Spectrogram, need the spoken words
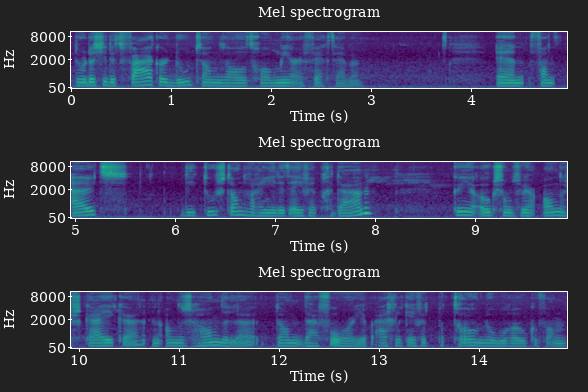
doordat je dit vaker doet, dan zal het gewoon meer effect hebben. En vanuit die toestand waarin je dit even hebt gedaan, kun je ook soms weer anders kijken en anders handelen dan daarvoor. Je hebt eigenlijk even het patroon doorbroken van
